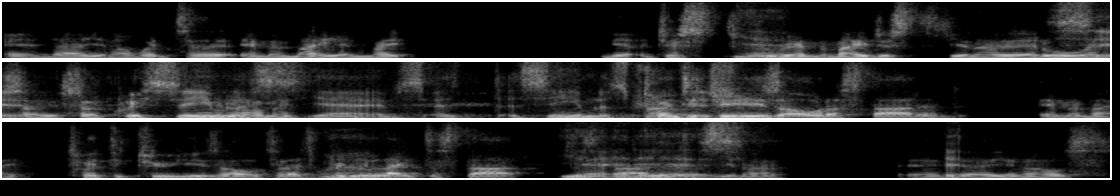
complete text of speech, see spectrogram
And uh, you know, went to MMA and mate, yeah, just yeah. through MMA, just you know, it all went so so quick. Seamless, you know I mean? yeah, it was a, a seamless transition. Twenty two years old, I started MMA. Twenty two years old, so that's wow. pretty late to start. To yeah, start, it is. Uh, you know, and it, uh, you know, was,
